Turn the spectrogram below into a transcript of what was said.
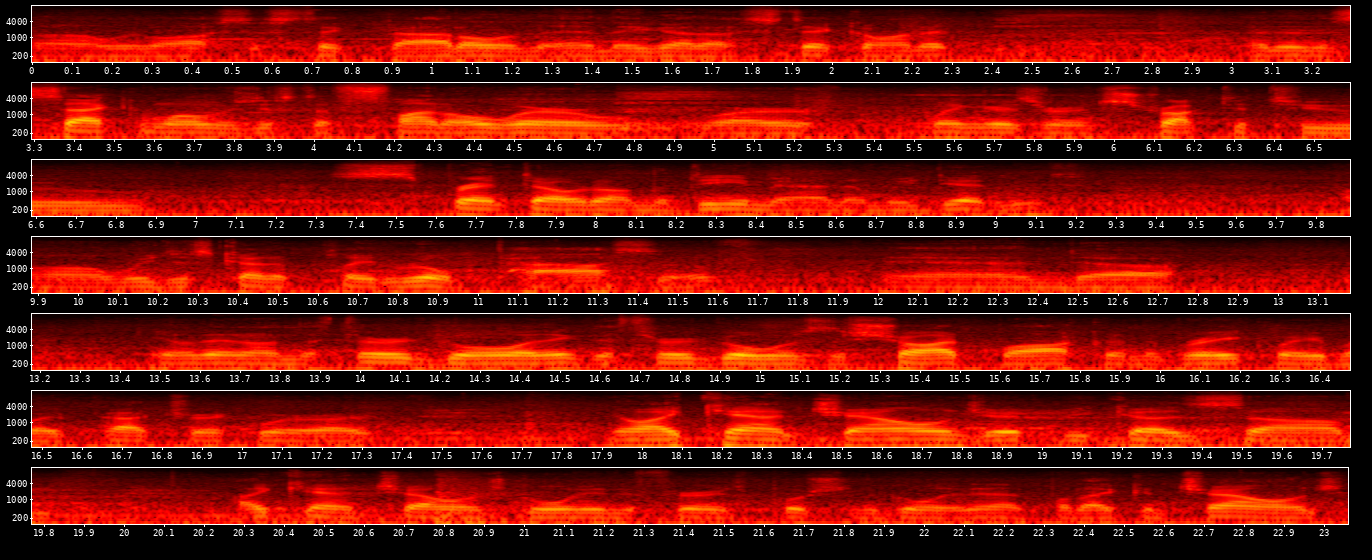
Uh, we lost a stick battle, and, and, they got a stick on it. And then the second one was just a funnel where our wingers are instructed to sprint out on the D-man, and we didn't. Uh, we just kind of played real passive. And, uh, you know, then on the third goal, I think the third goal was the shot block on the breakaway by Patrick, where I, you know, I can't challenge it because um, I can't challenge goalie interference pushing the goalie net, but I can challenge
